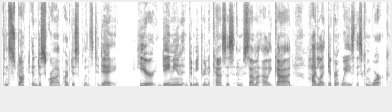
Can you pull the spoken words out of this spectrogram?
construct and describe our disciplines today. Here, Damian Dimitri Nakassis and Usama Ali Gad highlight different ways this can work.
